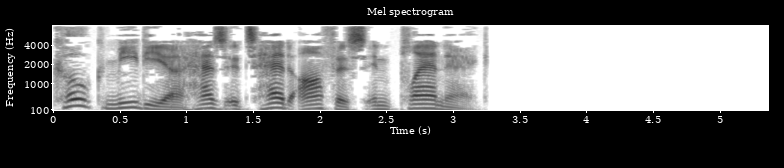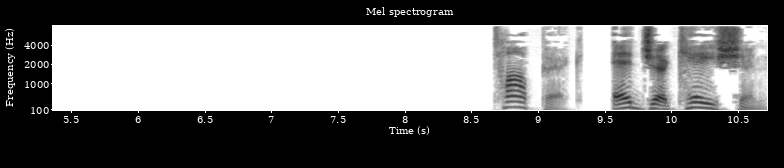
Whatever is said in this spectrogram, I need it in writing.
Koch Media has its head office in Planegg. Topic: Education.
